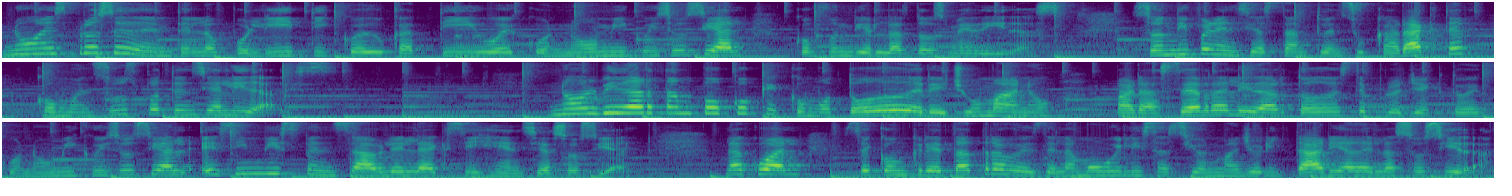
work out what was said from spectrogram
no es procedente en lo político, educativo, económico y social confundir las dos medidas. Son diferencias tanto en su carácter como en sus potencialidades. No olvidar tampoco que como todo derecho humano, para hacer realidad todo este proyecto económico y social es indispensable la exigencia social, la cual se concreta a través de la movilización mayoritaria de la sociedad.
